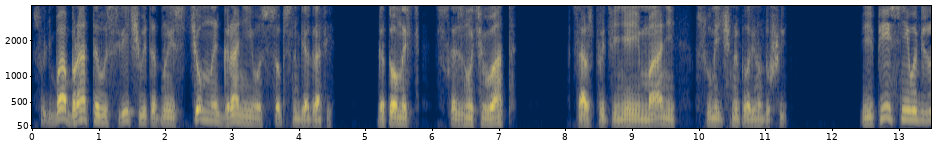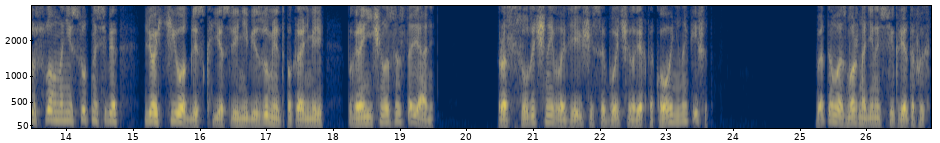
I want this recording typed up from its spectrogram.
Судьба брата высвечивает одну из темных граней его собственной биографии — готовность скользнуть в ад, в царство теней и маний, в сумеречную половину души. И песни его, безусловно, несут на себе легкий отблеск, если не безумие, то, по крайней мере, пограничного состояния. Рассудочный, владеющий собой человек такого не напишет. В этом, возможно, один из секретов их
